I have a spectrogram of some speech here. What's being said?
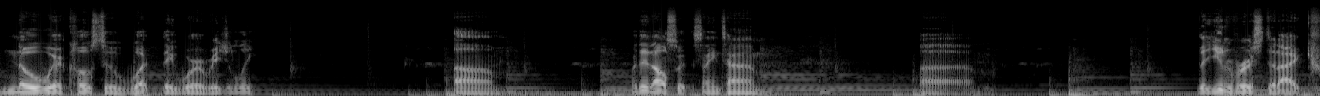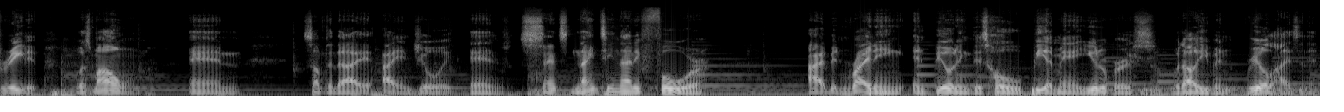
nowhere close to what they were originally. Um, but then also at the same time, uh, the universe that I created was my own and something that I, I enjoyed. And since 1994, I've been writing and building this whole Be a Man universe without even realizing it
